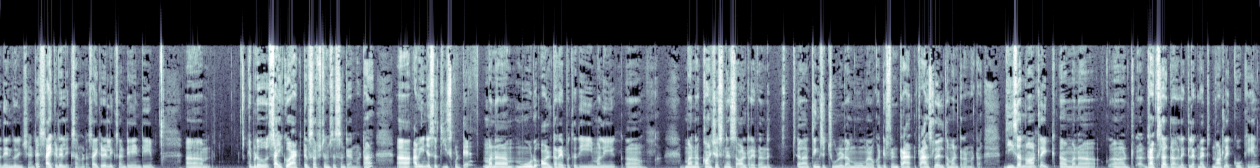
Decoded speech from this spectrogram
దేని గురించి అంటే సైకడెలిక్స్ అనమాట సైకడెలిక్స్ అంటే ఏంటి? ఇప్పుడు సైకో యాక్టివ్ సబ్స్టెన్సెస్ ఉంటాయి అనమాట అవి ఏం చేస్తే తీసుకుంటే మన మూడ్ ఆల్టర్ అయిపోతుంది. మళ్ళీ మన కాన్షియస్నెస్ ఆల్టర్ అయిపోతుంది. థింగ్స్ చూడడము మనం ఒక డిఫరెంట్ ట్రా ట్రాన్స్లో వెళ్తామంటారు అనమాట దీస్ ఆర్ నాట్ లైక్ మన డ్రగ్స్ లాగా like not like cocaine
